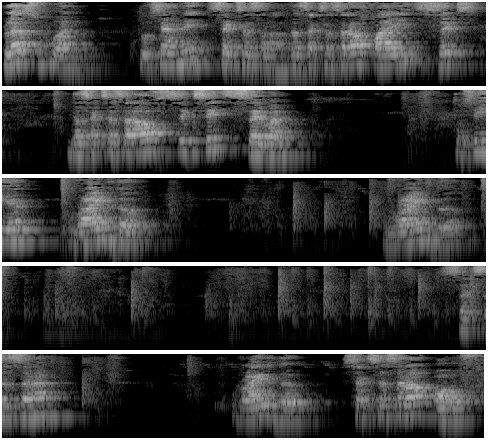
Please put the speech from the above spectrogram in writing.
plus one तो उसे हमें successor the successor five six The successor of 6 is 7. So see here, write the write the successor write the successor of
